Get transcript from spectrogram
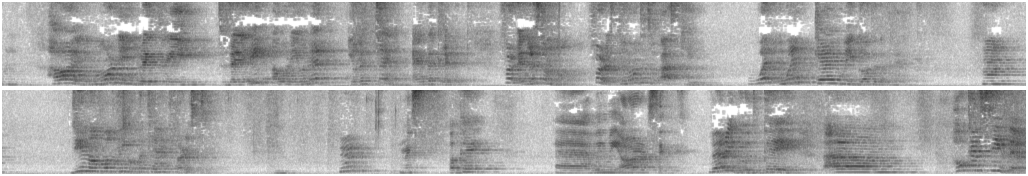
Hi, good morning, grade 3. Today, our unit, unit 10, and the clinic. For uh, lesson 1. First, I wanted to ask you, when, when can we go to the clinic? Hmm? Do you know what meaning of the clinic first? Hmm? Miss, Okay. uh, when we are sick, Very good, okay. Um, who can see there?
